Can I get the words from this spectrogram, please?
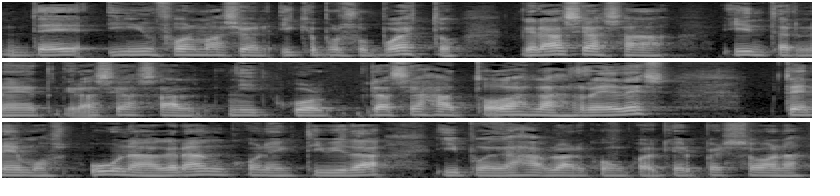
de información y que por supuesto gracias a internet, gracias al network, gracias a todas las redes tenemos una gran conectividad y puedes hablar con cualquier persona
